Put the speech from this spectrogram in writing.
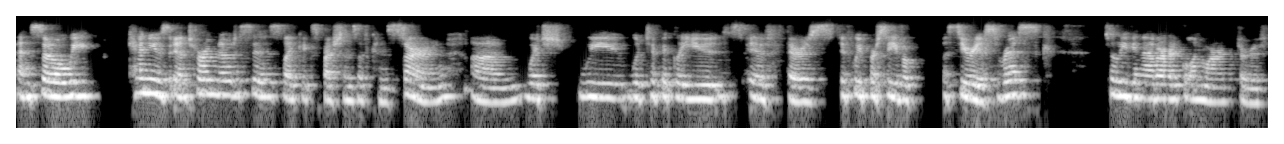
And so we can use interim notices like expressions of concern, um, which we would typically use if there's if we perceive a, a serious risk to leaving that article unmarked or if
